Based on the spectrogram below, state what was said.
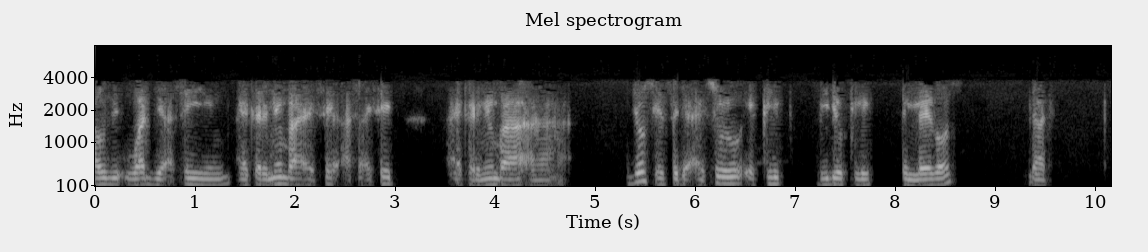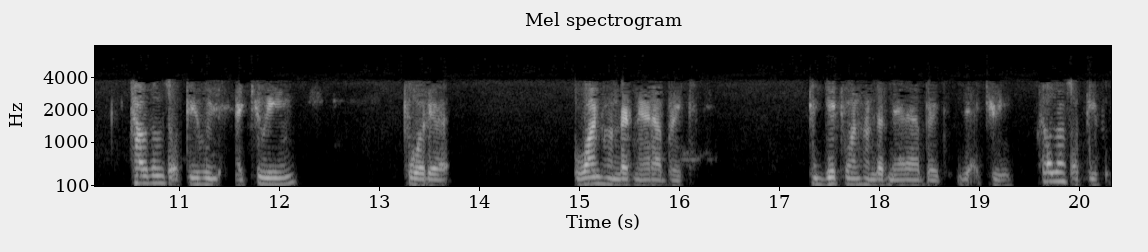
how the, what they are saying. I can remember, I said, as I said, I can remember uh, just yesterday I saw a clip, video clip in Lagos that thousands of people are queuing for the 100 naira break. To get 100 naira bread, they are queuing. Thousands of people.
